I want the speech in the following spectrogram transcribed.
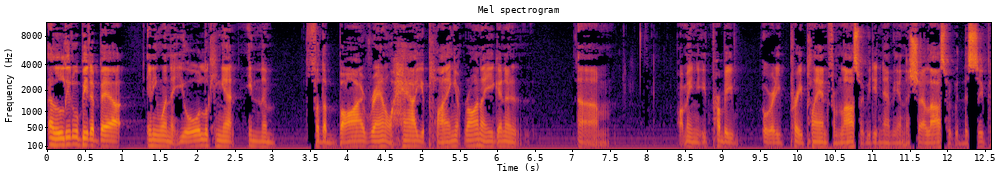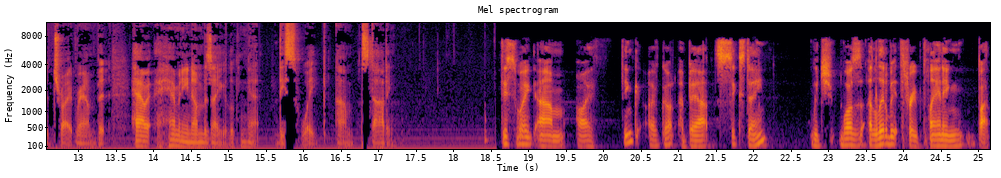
a little bit about anyone that you're looking at in the for the buy round or how you're playing it, Ryan. Are you going to? Um, I mean, you probably already pre-planned from last week. We didn't have you on the show last week with the super trade round, but how how many numbers are you looking at this week um, starting? This week, um, I think I've got about 16, which was a little bit through planning, but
